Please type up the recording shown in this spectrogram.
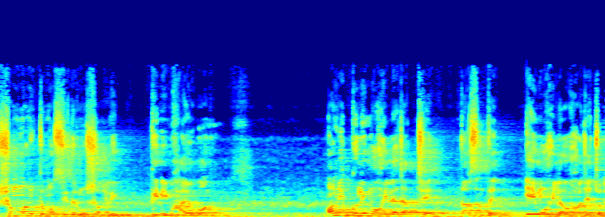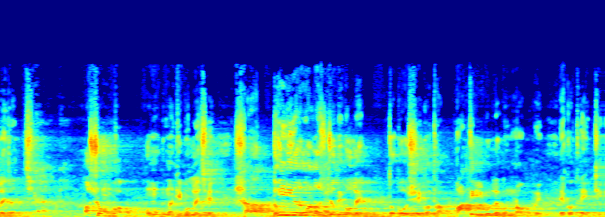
সম্মানিত মসজিদের মুসল্লি, দিনী ভাই বোন অনেকগুলি মহিলা যাচ্ছে, তার সাথে এই মহিলাও হজে চলে যাচ্ছে। অসম্ভব। অমুক নাকি বলেছে, সারা দুনিয়ার মানুষ যদি বলে, তবুও সে কথা বাতিল বলে গণ্য হবে। এ কথাই ঠিক।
